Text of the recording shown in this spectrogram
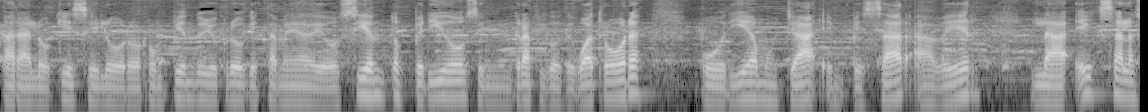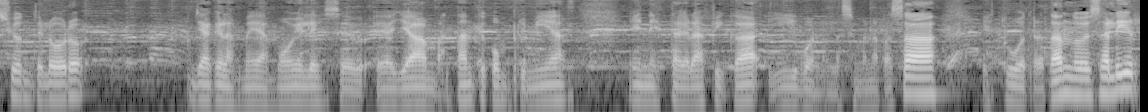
Para lo que es el oro. Rompiendo yo creo que esta media de 200 periodos en gráficos de 4 horas, podríamos ya empezar a ver la exhalación del oro ya que las medias móviles se hallaban bastante comprimidas en esta gráfica y bueno, la semana pasada estuvo tratando de salir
